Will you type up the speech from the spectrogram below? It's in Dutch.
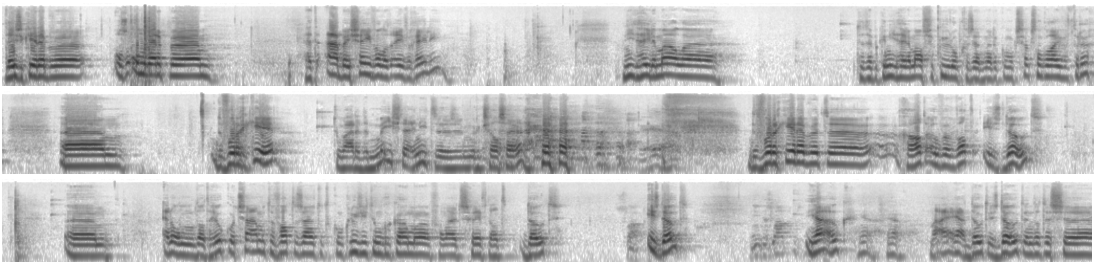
Deze keer hebben we als onderwerp uh, het ABC van het Evangelie. Niet helemaal, uh, dat heb ik er niet helemaal secuur op gezet, maar daar kom ik straks nog wel even op terug. Uh, de vorige keer, toen waren de meeste er niet, dus moet ik zelf zeggen. de vorige keer hebben we het uh, gehad over wat is dood. Um, en om dat heel kort samen te vatten, zijn we tot de conclusie toen gekomen vanuit de schrift dat dood slaap. is dood. Niet de slaap? Ja, ook. Ja, ja. Maar ja, dood is dood en dat is uh,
